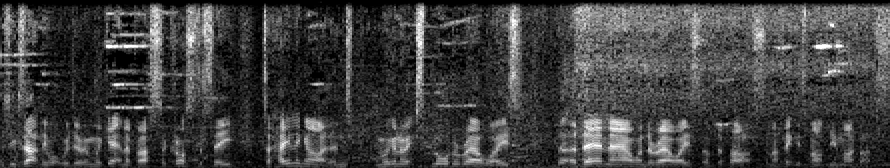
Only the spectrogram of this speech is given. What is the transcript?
it's exactly what we're doing. We're getting a bus across the sea to Hayling Island and we're going to explore the railways that are there now and the railways of the past. And I think this might be my bus.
